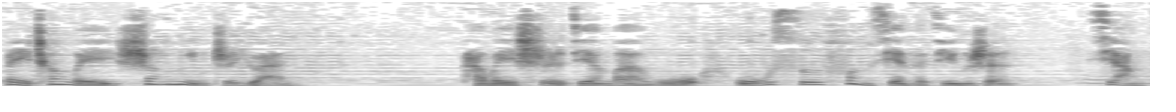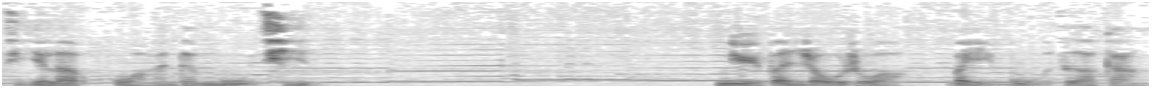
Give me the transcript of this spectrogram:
被称为生命之源。它为世间万物无私奉献的精神，像极了我们的母亲。女本柔弱，为母则刚，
